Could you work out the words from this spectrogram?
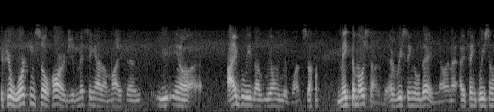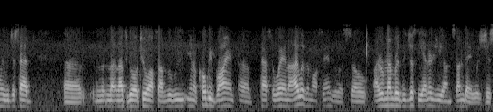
if you're working so hard, you're missing out on life. And you you know, I believe that we only live once, so make the most out of it every single day. You know, and I, I think recently we just had uh, not, not to go too off topic, but we, you know, Kobe Bryant uh, passed away, and I live in Los Angeles, so I remember the, just the energy on Sunday was just,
